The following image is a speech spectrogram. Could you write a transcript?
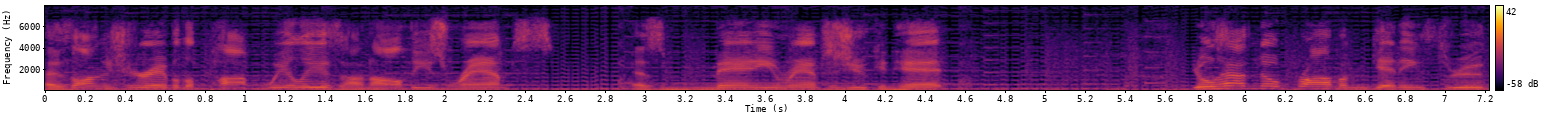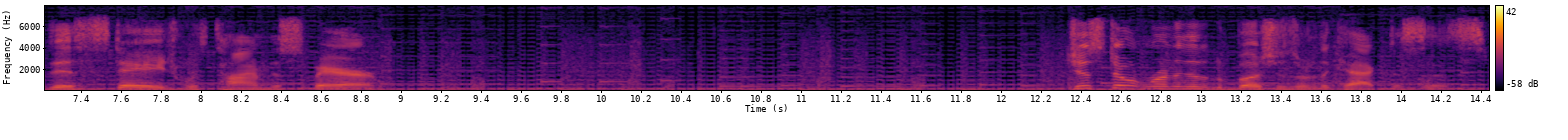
As long as you're able to pop wheelies on all these ramps, as many ramps as you can hit, you'll have no problem getting through this stage with time to spare. Just don't run into the bushes or the cactuses.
